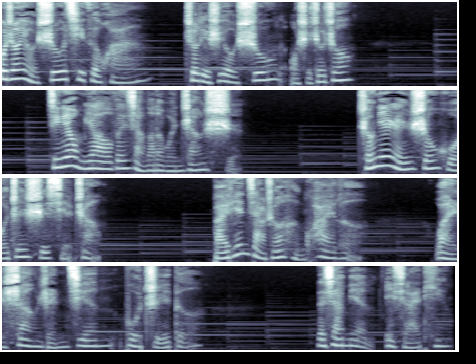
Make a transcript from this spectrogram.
腹中有书气自华，这里是有书，我是周周。今天我们要分享到的文章是：成年人生活真实写照，白天假装很快乐，晚上人间不值得。那下面一起来听。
